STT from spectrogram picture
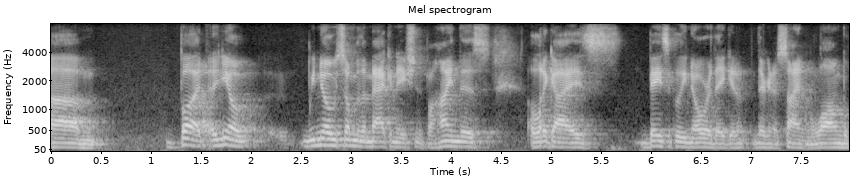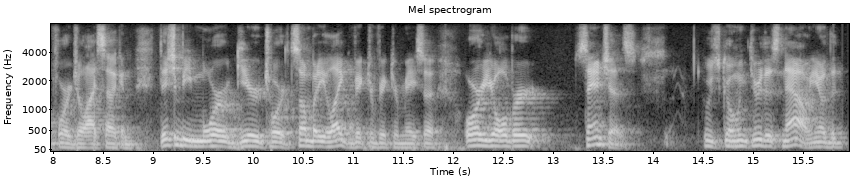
Um, but, you know, we know some of the machinations behind this. A lot of guys basically know where they get they're going to sign long before July 2nd. This should be more geared towards somebody like Victor Victor Mesa or Yolbert Sanchez, who's going through this now. You know, the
